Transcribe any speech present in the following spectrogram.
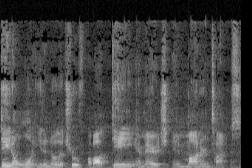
they don't want you to know the truth about dating and marriage in modern times.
